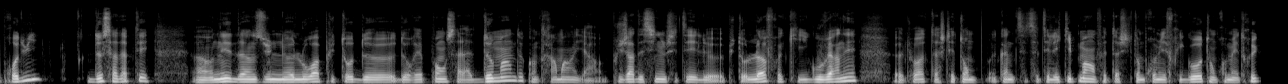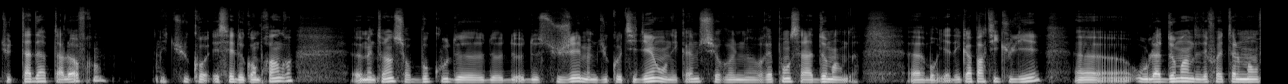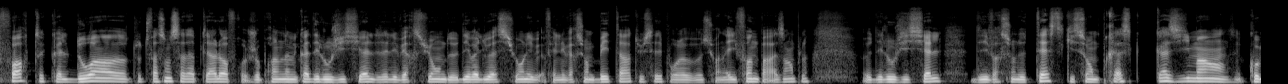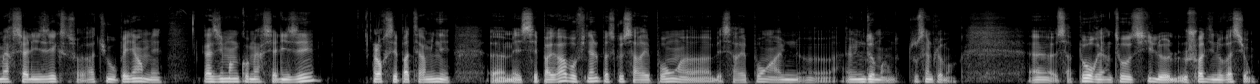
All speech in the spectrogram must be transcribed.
produit de s'adapter. on est dans une loi plutôt de, réponse à la demande, contrairement il y a plusieurs décennies où c'était plutôt l'offre qui gouvernait. tu vois, ton, quand c'était l'équipement, en fait, tu acheté ton premier frigo, ton premier truc, tu t'adaptes à l'offre et tu essaies de comprendre euh, maintenant, sur beaucoup de, de, sujets, même du quotidien, on est quand même sur une réponse à la demande. Euh, bon, il y a des cas particuliers euh, où la demande des fois est tellement forte qu'elle doit de toute façon s'adapter à l'offre. Je prends dans le cas des logiciels, les versions d'évaluation, les, enfin, les versions bêta, tu sais, pour, sur un iPhone par exemple, des logiciels, des versions de test qui sont presque quasiment commercialisées, que ce soit gratuit ou payant, mais quasiment commercialisées alors que c'est pas terminé. Euh, mais c'est pas grave au final parce que ça répond, euh, ben, ça répond à une, euh, à une, demande, tout simplement. ça peut orienter aussi le, le choix d'innovation.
